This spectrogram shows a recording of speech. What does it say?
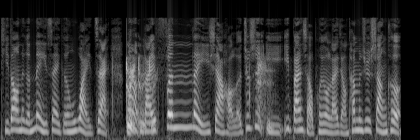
提到那个内在跟外在，那来分类一下好了。就是以一般小朋友来讲，他们去上课，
